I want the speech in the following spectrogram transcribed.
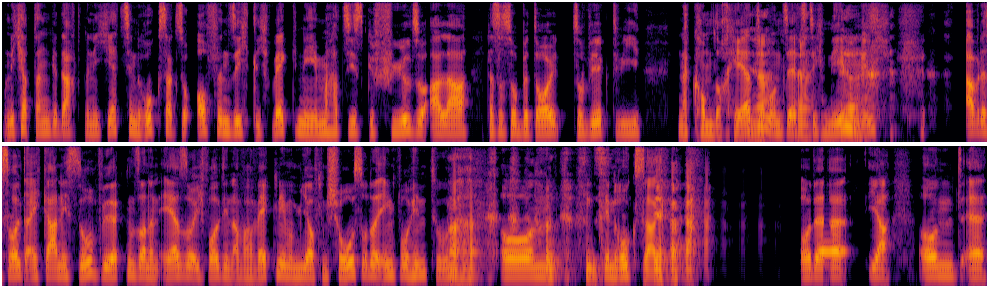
und ich habe dann gedacht, wenn ich jetzt den Rucksack so offensichtlich wegnehme, hat sie das Gefühl so aller, dass es so bedeutet, so wirkt wie, na komm doch her Ja, du und setz ja, dich neben ja. mich. Aber das sollte eigentlich gar nicht so wirken, sondern eher so, ich wollte ihn einfach wegnehmen und mir auf den Schoß oder irgendwo hin tun und den Rucksack. Ja. Oder ja, und äh,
